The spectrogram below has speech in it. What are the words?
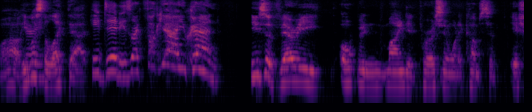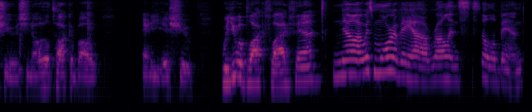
Wow, he Very- must have liked that. He did. He's like, fuck yeah, you can. He's a very open-minded person when it comes to issues. You know, he'll talk about any issue. Were you a Black Flag fan? No, I was more of a uh, Rollins solo band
